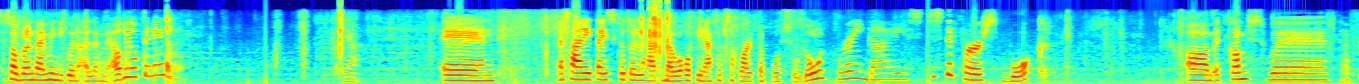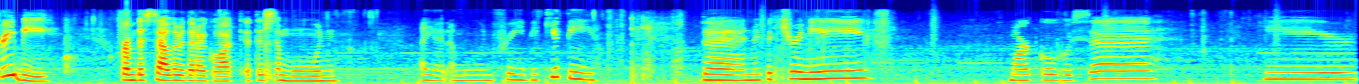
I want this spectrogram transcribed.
Sa sobrang dami, hindi ko na alam eh. I'll be opening it. Yeah. And, nasanitize ko to lahat bago ko pinasok sa kwarto ko. So, don't worry, guys. This is the first book. Um, it comes with a freebie from the seller that I got. It is a moon. Ayan, a moon freebie. Cutie. Then, may picture ni Marco Jose. Here.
